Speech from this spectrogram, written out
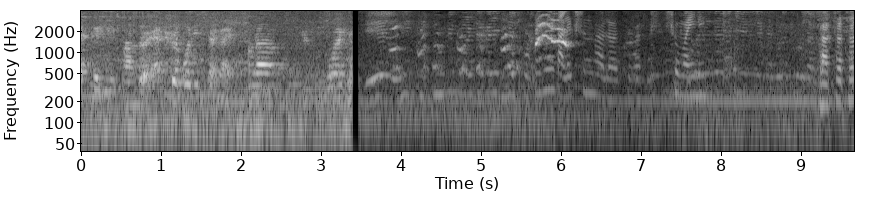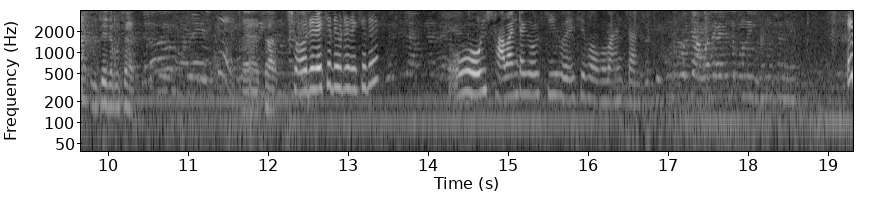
এক কেজি মাত্র একশো পঁচিশ টাকায়। আমরা এখানে কালেকশন ভালো আছে এবার সময় নেই। ছাড় ছাড় ছাড় নিচে যাব ছাড়। হ্যাঁ ছাড়। ওটা রেখে দে ওটা রেখে দে। ও ওই সাবানটাকে ওর কি হয়েছে ভগবান এই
